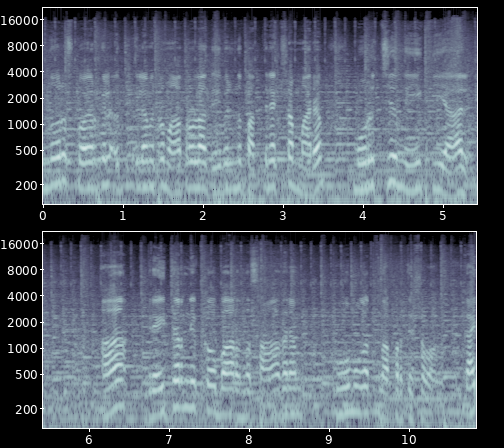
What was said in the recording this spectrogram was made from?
മുന്നൂറ് സ്ക്വയർ കിലോമീറ്റർ മാത്രമുള്ള ദ്വീപിൽ നിന്ന് പത്ത് ലക്ഷം മരം മുറിച്ച് നീക്കിയാൽ ആ ഗ്രേറ്റർ നിക്കോബാർ എന്ന സാധനം ഭൂമുഖത്ത് നിന്ന് അപ്രത്യക്ഷമാകും. കൈ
